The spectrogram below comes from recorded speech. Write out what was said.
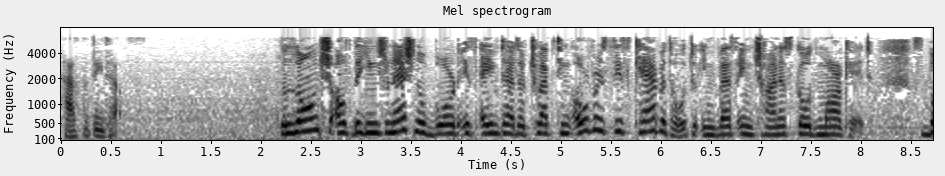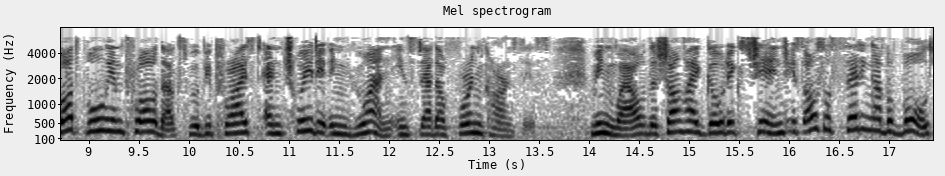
has the details. The launch of the international board is aimed at attracting overseas capital to invest in China's gold market. Spot bullion products will be priced and traded in yuan instead of foreign currencies. Meanwhile, the Shanghai Gold Exchange is also setting up a vault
